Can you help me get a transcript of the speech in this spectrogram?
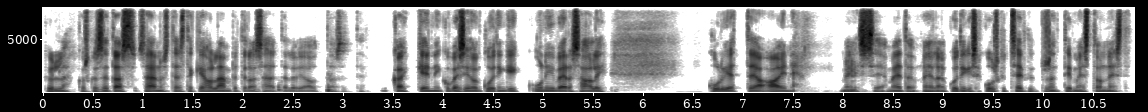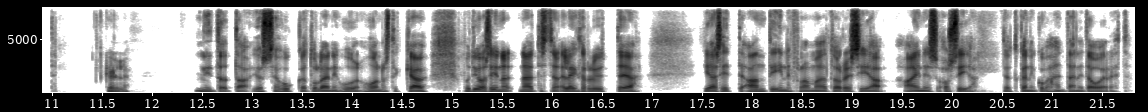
Kyllä, koska se taas säännöstää sitä kehon lämpötilan säätelyä ja auttaa sitten kaikkeen, niin kuin vesi on kuitenkin universaali kuljettaja-aine meissä mm. ja meitä, meillä on kuitenkin se 60-70 prosenttia meistä on nestettä. Kyllä. niin tota, jos se hukka tulee, niin huonosti käy. Mutta joo, siinä näyttäisi elektrolyyttejä ja sitten antiinflammatorisia ainesosia, jotka niin kuin vähentää niitä oireita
